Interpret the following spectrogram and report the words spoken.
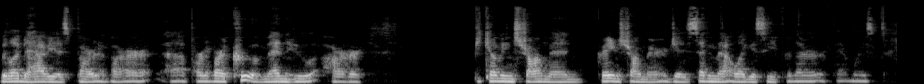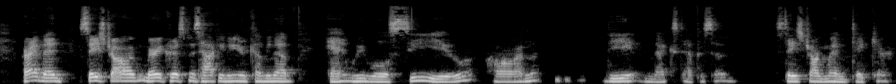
We'd love to have you as part of our uh, part of our crew of men who are becoming strong men, creating strong marriages, setting that legacy for their families. All right, men, stay strong. Merry Christmas, Happy New Year coming up, and we will see you on the next episode. Stay strong, men. Take care.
